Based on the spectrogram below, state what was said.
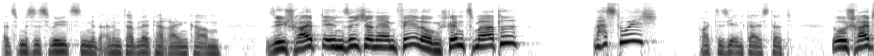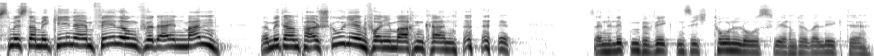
als Mrs. Wilson mit einem Tablett hereinkam. Sie schreibt Ihnen sicher eine Empfehlung, stimmt's, Myrtle? Was tue ich? fragte sie entgeistert. Du schreibst Mr. McKee eine Empfehlung für deinen Mann, damit er ein paar Studien von ihm machen kann. Seine Lippen bewegten sich tonlos, während er überlegte.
